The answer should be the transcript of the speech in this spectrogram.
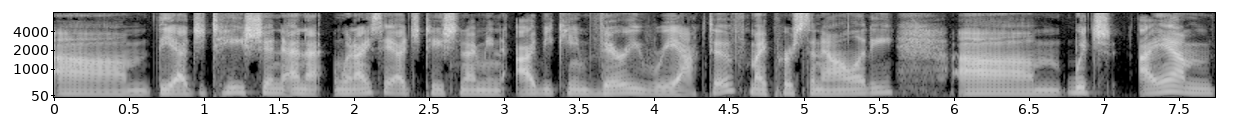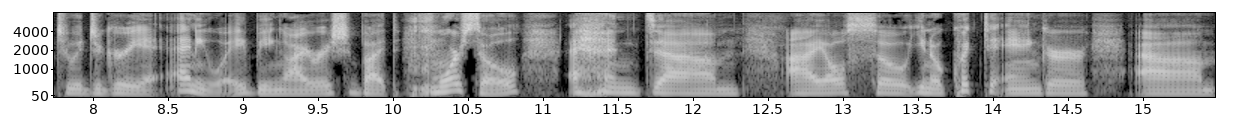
um, the agitation, and I, when I say agitation, I mean I became very reactive. My personality, um, which I am to a degree anyway, being Irish, but more so, and um, I also, you know, quick to anger, um,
